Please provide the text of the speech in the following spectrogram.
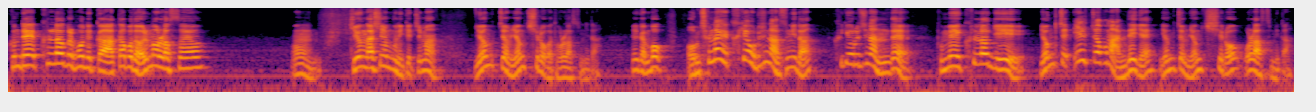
근데 클럭을 보니까 아까보다 얼마 올랐어요? 음 기억나시는 분 있겠지만 0.075가 더 올랐습니다 그러니까 뭐 엄청나게 크게 오르진 않습니다. 크게 오르진 않는데 분명히 클럭이 0.1 조금 안되게 0.07로 올랐습니다.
